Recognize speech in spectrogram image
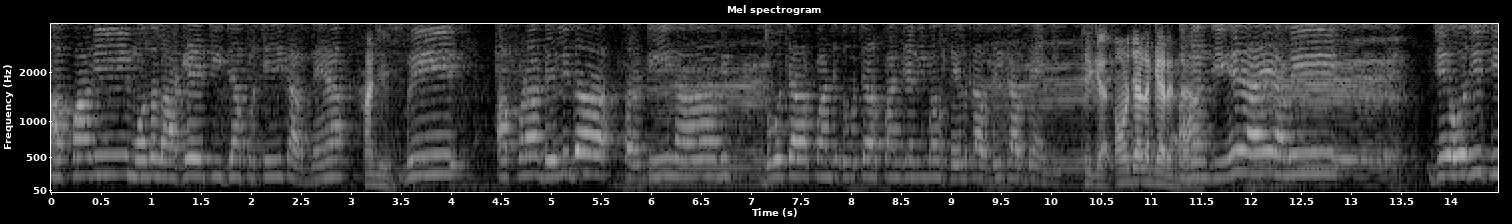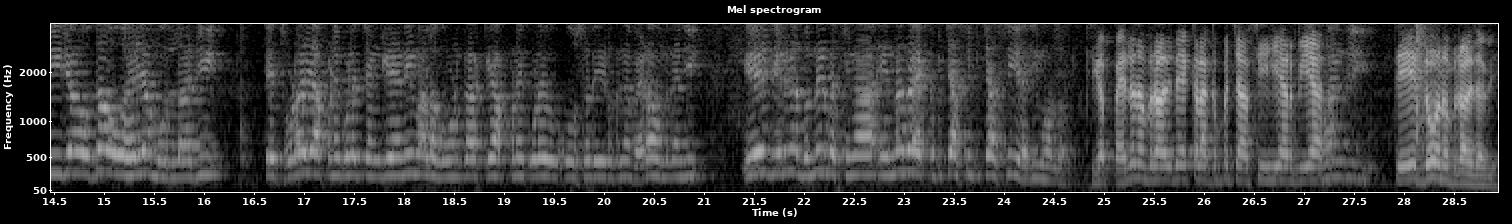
ਆਪਾਂ ਵੀ ਮੁੱਲ ਲਾ ਕੇ ਚੀਜ਼ਾਂ ਪਰਚੇਜ ਕਰਦੇ ਆ। ਹਾਂਜੀ। ਵੀ ਆਪਣਾ ਡੇਲੀ ਦਾ ਰੁਟੀਨ ਆ ਵੀ 2 4 5 2 4 5 ਐਨੀਮਲ ਸੇਲ ਕਰਦੇ ਹੀ ਕਰਦੇ ਆ ਜੀ। ਠੀਕ ਹੈ ਆਉਣ ਜਾ ਲੱਗਿਆ ਰਹਿੰਦਾ। ਹਾਂਜੀ ਇਹ ਆਏ ਆ ਵੀ ਜੇ ਉਹ ਜੀ ਚੀਜ਼ ਆ ਉਹਦਾ ਉਹੇ ਜਿਹਾ ਮੁੱਲ ਆ ਜੀ ਤੇ ਥੋੜਾ ਜਿਹਾ ਆਪਣੇ ਕੋਲੇ ਚੰਗੇ ਐਨੀਮਲ ਹੋਣ ਕਰਕੇ ਆਪਣੇ ਕੋਲੇ ਉਸ ਰੇਟ ਦੀਆਂ ਵਹਿੜਾਂ ਹੁੰਦੀਆਂ ਜੀ। ਇਹ ਜਿਹੜੀਆਂ ਦੋਨੇ ਬੱਚੀਆਂ ਇਹਨਾਂ ਦਾ 185 85 ਹੈ ਜੀ ਮੁੱਲ। ਠੀਕ ਹੈ ਪਹਿਲੇ ਨੰਬਰ ਵਾਲੇ ਦੇ 185000 ਰੁਪਿਆ ਹਾਂਜੀ। ਤੇ ਦੋ ਨੰਬਰ ਵਾਲੇ ਦਾ ਵੀ।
